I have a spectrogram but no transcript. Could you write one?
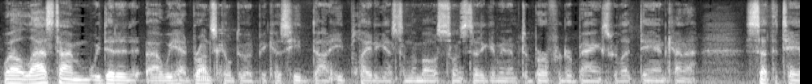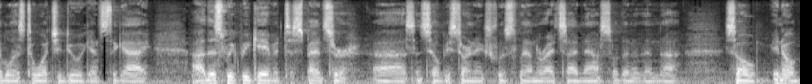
Well, last time we did it, uh, we had Brunskill do it because he'd done he'd played against him the most. So instead of giving him to Burford or Banks, we let Dan kind of set the table as to what you do against the guy. Uh, this week we gave it to Spencer uh, since he'll be starting exclusively on the right side now. So then, then uh, so you know,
